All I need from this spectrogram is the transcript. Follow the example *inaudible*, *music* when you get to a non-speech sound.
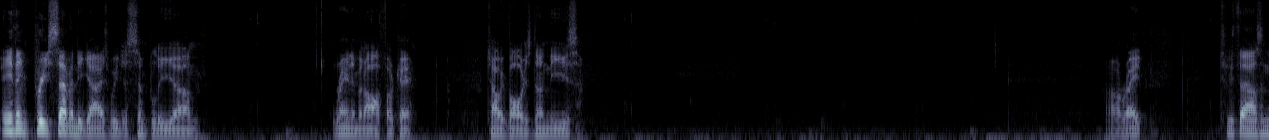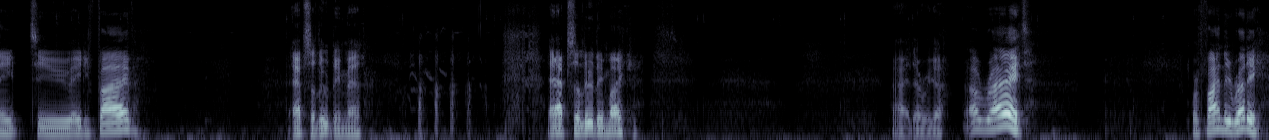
Anything pre seventy, guys, we just simply um, random it off. Okay, that's how we've always done these. All right. 2008 to 85. Absolutely, man. *laughs* Absolutely, Mike. All right, there we go. All right. We're finally ready.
